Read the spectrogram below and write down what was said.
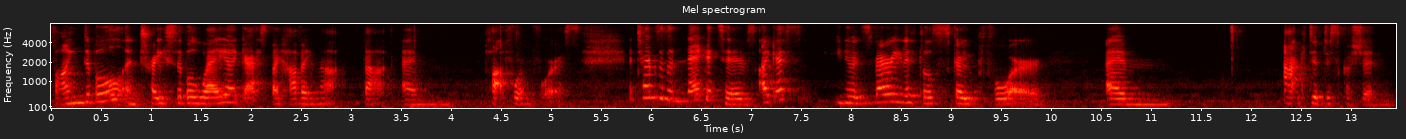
findable and traceable way, I guess, by having that, that um, platform for us. In terms of the negatives, I guess, you know, it's very little scope for um, active discussion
